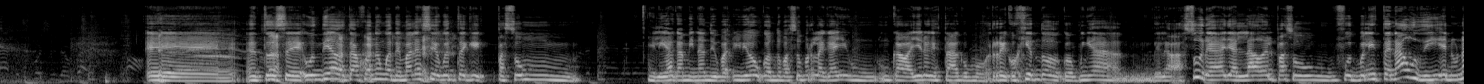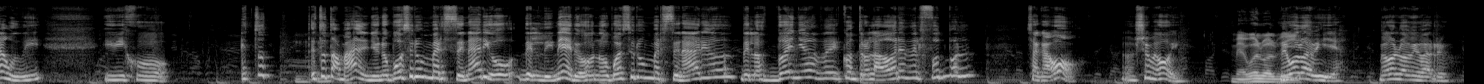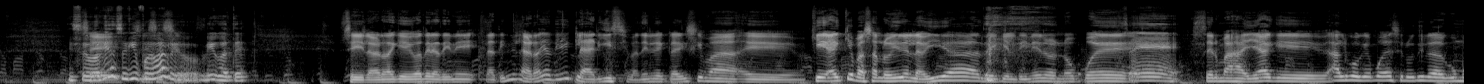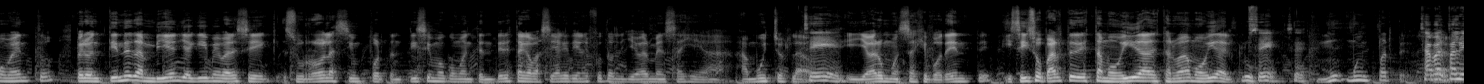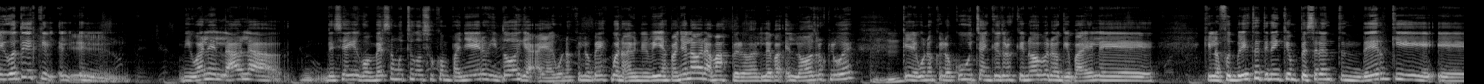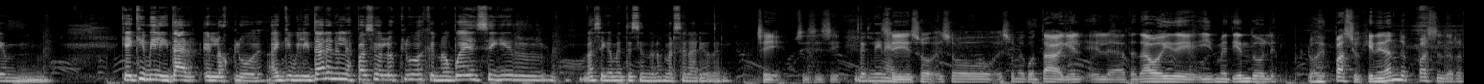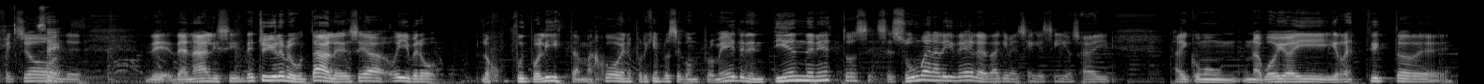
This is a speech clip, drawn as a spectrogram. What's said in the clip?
Eh, entonces, un día cuando estaba jugando en Guatemala se dio cuenta que pasó un. Él iba caminando y vio cuando pasó por la calle un, un caballero que estaba como recogiendo comida de la basura y al lado de él pasó un futbolista en Audi, en un Audi, y dijo, esto, esto está mal, yo no puedo ser un mercenario del dinero, no puedo ser un mercenario de los dueños, de controladores del fútbol. Se acabó, yo me voy. Me vuelvo al Me video. vuelvo a Villa, me vuelvo a mi barrio. Y se Sí, volvió a su equipo sí, de barrio, bigote. Sí, la verdad que Bigote la tiene, la tiene, la verdad la tiene clarísima, tiene clarísima eh, que hay que pasarlo bien en la vida, de que el dinero no puede Sí. ser más allá que algo que puede ser útil en algún momento, pero entiende también, y aquí me parece su rol así importantísimo, como entender esta capacidad que tiene el fútbol de llevar mensajes a, a muchos lados Sí. y llevar un mensaje potente, y se hizo parte de esta movida, de esta nueva movida del club. Sí, sí. Muy, muy parte. O sea, para, el bigote es que el, el- Eh. el- igual él habla, decía que conversa mucho con sus compañeros y todo, que hay algunos que lo ven, bueno, en el Villa Español ahora más, pero en, los otros clubes, que hay algunos que lo escuchan, que otros que no, pero que para él es, que los futbolistas tienen que empezar a entender que, eh, que hay que militar en los clubes, hay que militar en el espacio de los clubes que no pueden seguir básicamente siendo unos mercenarios del... Sí, sí, sí, sí. Del dinero. Sí, eso, eso, eso me contaba, que él, él ha tratado ahí de ir metiendo los espacios, generando espacios de reflexión, Sí. de, de- de análisis. De hecho, yo le preguntaba, le decía, oye, pero los futbolistas más jóvenes, por ejemplo, se comprometen, entienden esto, se, se suman a la idea, la verdad que me decía que sí, o sea, hay, hay como un, un apoyo ahí irrestricto de,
